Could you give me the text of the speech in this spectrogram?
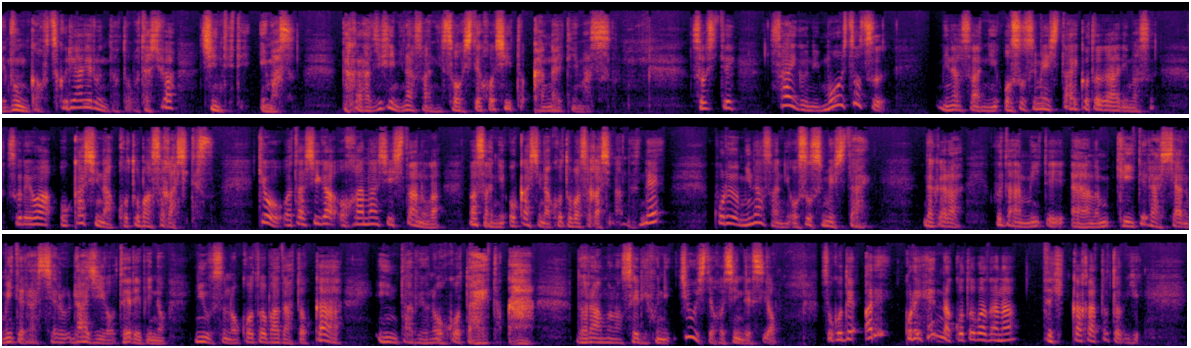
文化を作り上げるんだと私は信じています。だからぜひ皆さんにそうしてほしいと考えています。そして最後にもう一つ皆さんにお勧めしたいことがあります。それはおかしな言葉探しです。今日私がお話ししたのがまさにおかしな言葉探しなんですね。これを皆さんにお勧めしたい。だから普段見て、あの、聞いてらっしゃる、見てらっしゃるラジオ、テレビのニュースの言葉だとか、インタビューのお答えとか、ドラマのセリフに注意してほしいんですよ。そこで、あれ？これ変な言葉だな？って引っかかった時、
